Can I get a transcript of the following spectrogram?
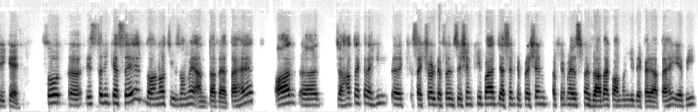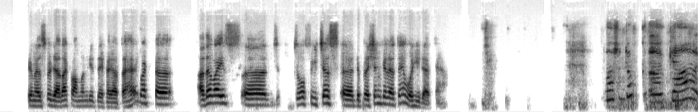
ठीक है। सो इस तरीके से दोनों चीज़ों में अंतर रहता है और जहाँ तक रही सेक्सुअल डिफ्रेंसिएशन की बात, जैसे डिप्रेशन फीमेल्स में ज़्यादा कॉमनली देखा जाता है, ये भी फीमेल्स में ज़्यादा कॉमनली देखा जाता है बट अदरवाइज़ जो फीचर्स डिप्रेशन के रहते हैं, वही रहते हैं। क्या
